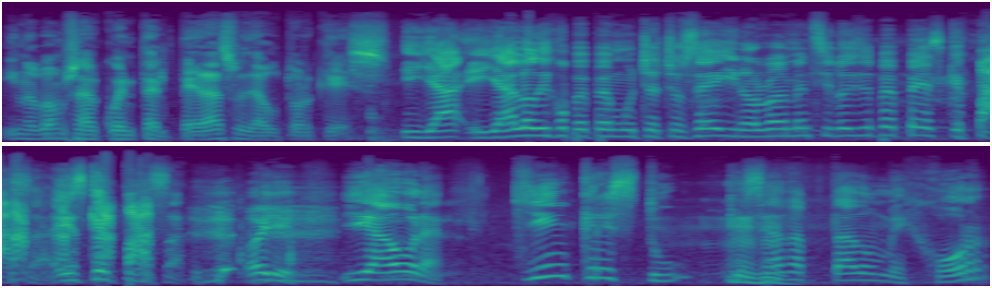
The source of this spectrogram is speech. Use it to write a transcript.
y nos vamos a dar cuenta del pedazo de autor que es. Y ya, y ya lo dijo Pepe, muchachos, ¿eh? y normalmente si lo dice Pepe es que pasa, es que pasa. Oye, y ahora, ¿quién crees tú que se ha adaptado mejor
